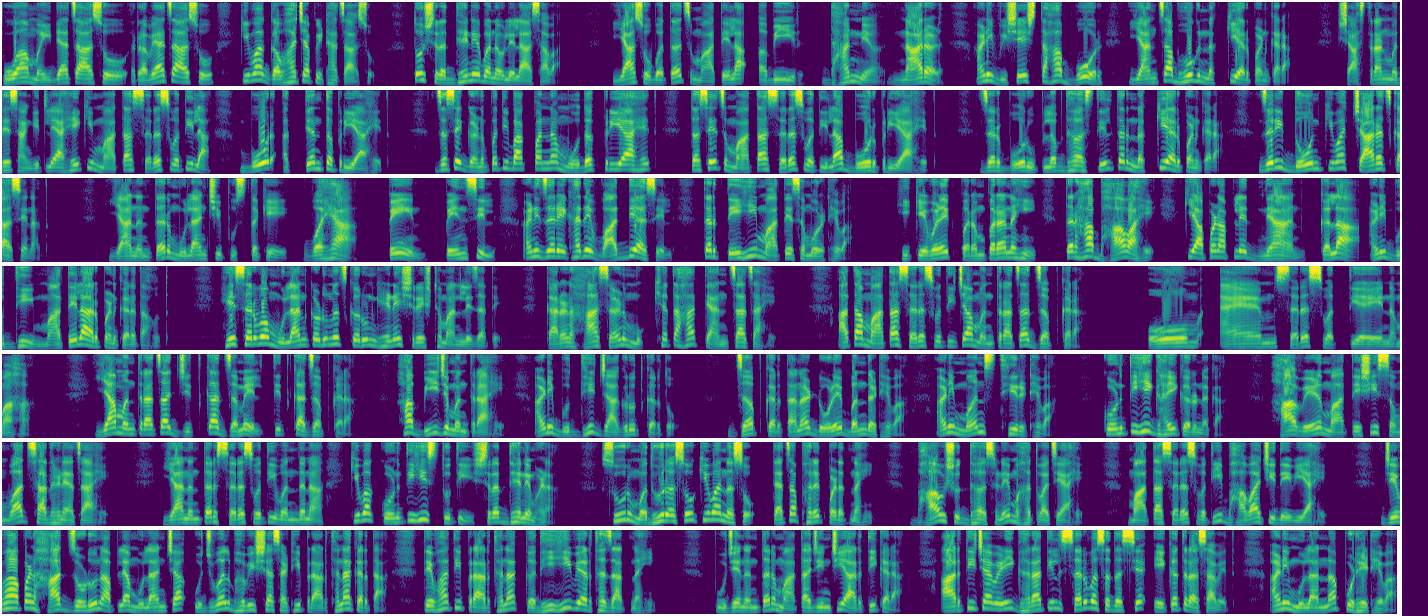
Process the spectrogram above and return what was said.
पुआ मैद्याचा असो रव्याचा असो किंवा गव्हाच्या पिठाचा असो. तो श्रद्धेने बनवलेला असावा. यासोबतच मातेला अबीर धान्य नारळ आणि विशेषत बोर यांचा भोग नक्की अर्पण करा. शास्त्रांमध्ये सांगितले आहे की माता सरस्वतीला बोर अत्यंत प्रिय आहेत. जसे गणपती बाप्पांना मोदक प्रिय आहेत तसेच माता सरस्वतीला बोर प्रिय आहेत. जर बोर उपलब्ध असतील तर नक्की अर्पण करा जरी दोन किंवा चारच का असेनात. यानंतर मुलांची पुस्तके वह्या पेन पेन्सिल आणि जर एखादे वाद्य असेल तर तेही मातेसमोर ठेवा. ही केवळ एक परंपरा नाही तर हा भाव आहे की आपण आपले ज्ञान कला आणि बुद्धी मातेला अर्पण करत आहोत. हे सर्व मुलांकडूनच करून घेणे श्रेष्ठ मानले जाते कारण हा सण मुख्यतः त्यांचाच आहे. आता माता सरस्वतीच्या मंत्राचा जप करा. ओम ऐम सरस्वत्यय नमः. या मंत्राचा जितका जमेल तितका जप करा. हा बीज मंत्र आहे आणि बुद्धी जागृत करतो. जप करताना डोळे बंद ठेवा आणि मन स्थिर ठेवा. कोणतीही घाई करू नका. हा वेळ मातेशी संवाद साधण्याचा आहे. यानंतर सरस्वती वंदना किंवा कोणतीही स्तुती श्रद्धेने म्हणा. सूर मधुर असो किंवा नसो त्याचा फरक पडत नाही. भाव शुद्ध असणे महत्त्वाचे आहे. माता सरस्वती भावाची देवी आहे. जेव्हा आपण हात जोडून आपल्या मुलांच्या उज्ज्वल भविष्यासाठी प्रार्थना करता तेव्हा ती प्रार्थना कधीही व्यर्थ जात नाही. पूजेनंतर माताजींची आरती करा. आरतीच्या वेळी घरातील सर्व सदस्य एकत्र असावेत आणि मुलांना पुढे ठेवा.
